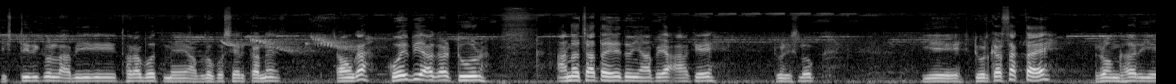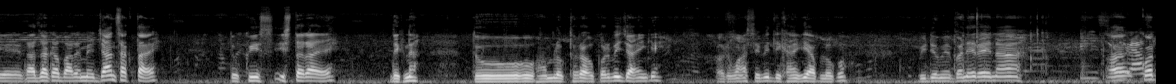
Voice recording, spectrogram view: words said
हिस्टोरिकल अभी थोड़ा बहुत मैं आप लोग को शेयर करने चाहूँगा। कोई भी अगर टूर आना चाहता है तो यहाँ पे आके टूरिस्ट लोग ये टूर कर सकता है। रंगघर ये राजा का बारे में जान सकता है। तो किस, इस तरह है, देखना। तो हम लोग थोड़ा ऊपर भी जाएँगे और वहाँ से भी दिखाएँगे आप लोगों को। वीडियो में बने रहना। कौन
